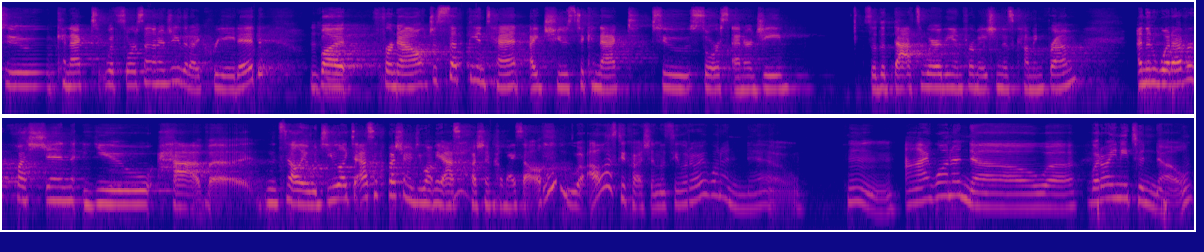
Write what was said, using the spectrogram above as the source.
to connect with source energy that I created. Mm-hmm. But for now, just set the intent. I choose to connect to source energy so that that's where the information is coming from. And then, whatever question you have, uh, Natalia, would you like to ask a question or do you want me to ask a question for myself? Ooh, I'll ask a question. Let's see. What do I want to know? Hmm. I want to know uh, what do I need to know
